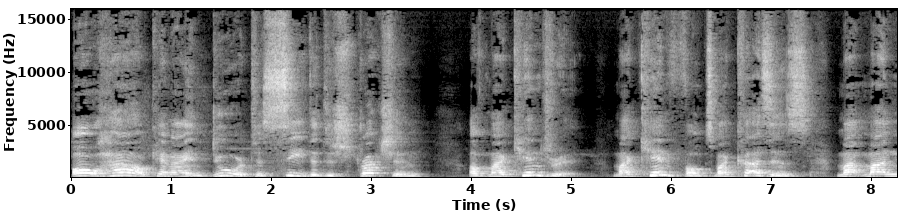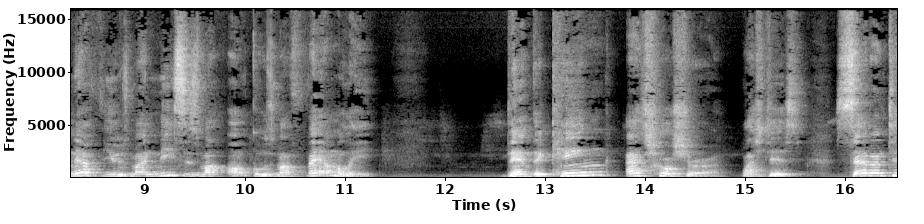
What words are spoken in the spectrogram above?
Oh, how can I endure to see the destruction of my kindred? my kinfolks, my cousins, my, my nephews, my nieces, my uncles, my family. Then the king Ahasuerus, watch this, said unto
